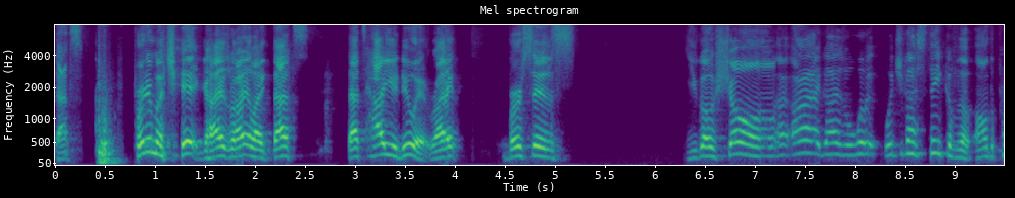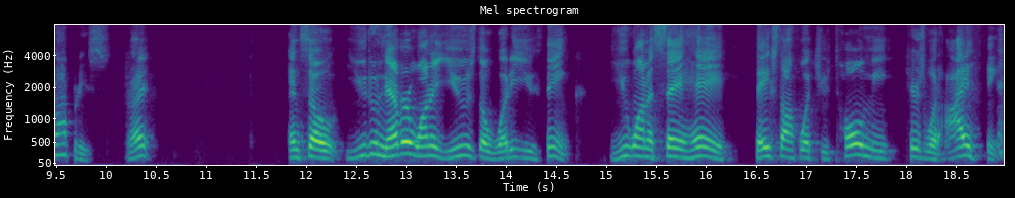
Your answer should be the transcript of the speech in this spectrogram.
That's pretty much it, guys, right? Like that's that's how you do it, right? Versus you go show them, all right, guys, well, what what you guys think of the, all the properties, right? And so you do never want to use the what do you think? You want to say, hey, based off what you told me, here's what I think.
